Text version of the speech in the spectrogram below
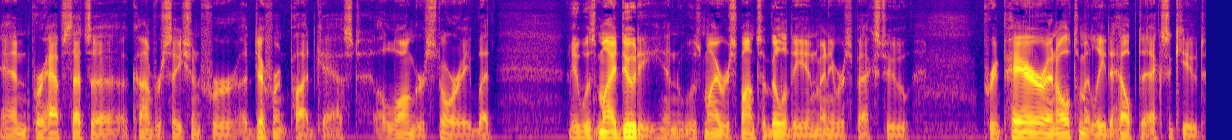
And perhaps that's a, a, conversation for a different podcast, a longer story, but it was my duty and it was my responsibility in many respects to prepare and ultimately to help to execute,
